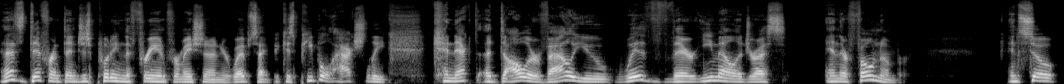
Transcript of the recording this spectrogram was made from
And that's different than just putting the free information on your website because people actually connect a dollar value with their email address and their phone number. And so,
